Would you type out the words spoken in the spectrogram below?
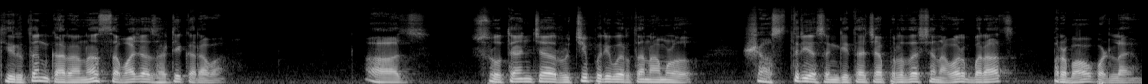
कीर्तनकारानं समाजासाठी करावा. आज श्रोत्यांच्या रुची परिवर्तनामुळं शास्त्रीय संगीताच्या प्रदर्शनावर बराच प्रभाव पडला आहे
